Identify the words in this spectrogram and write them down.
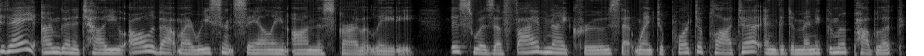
Today, I'm going to tell you all about my recent sailing on the Scarlet Lady. This was a five night cruise that went to Puerto Plata in the Dominican Republic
